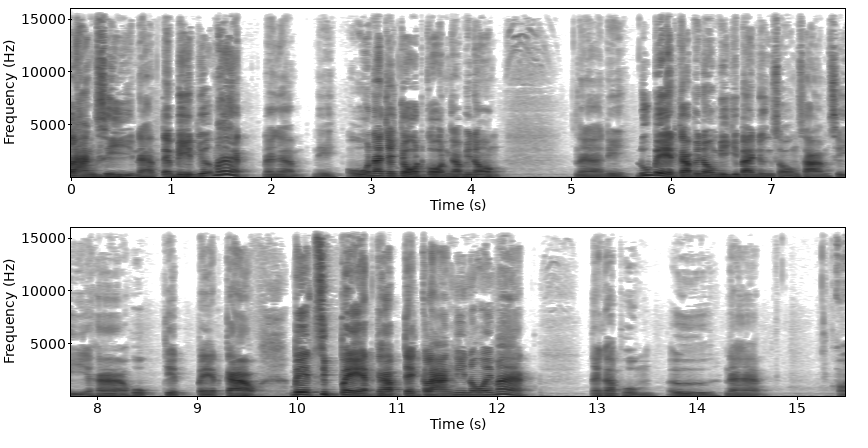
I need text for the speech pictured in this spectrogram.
กลางสี่นะครับแต่เบสเยอะมากนะครับนี่โอ้น่าจะโจทย์ก่อนครับพี่น้องนะนี่ดูเบสครับพี่น้องมีกี่ใบหนึ่งสองสามสี่ห้าหกเจ็ดแปดเก้าเบสสิบแปดครับ แต่กลางนี่น้อยมากนะครับผมเออนะฮะอ๋อ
